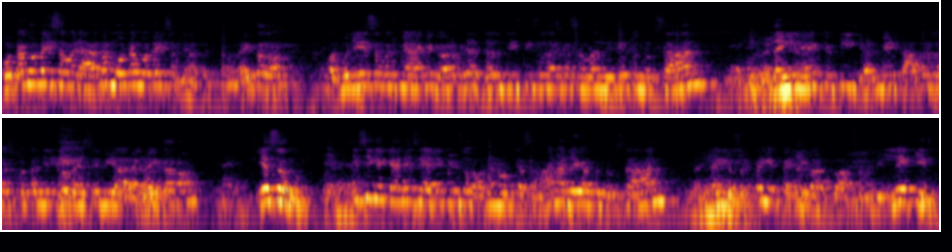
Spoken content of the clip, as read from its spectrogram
मोटा मोटा ही समझ आया था मोटा मोटा ही समझा सकता हूँ राइट और रॉन्ग और मुझे ये समझ में आया कि गौरव बेटा दस बीस तीस हज़ार का सामान ले लिया तो नुकसान नहीं है क्योंकि घर में डाबर लक्ष्य पतंजलि को वैसे भी आ रहा है राइट और रॉन्ग यस और नो किसी के कहने से एलिमेंट्स और ऑन एंड ऑन का सामान आ जाएगा तो नुकसान नहीं हो सकता ये पहली बात तो आप समझिए। लेकिन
